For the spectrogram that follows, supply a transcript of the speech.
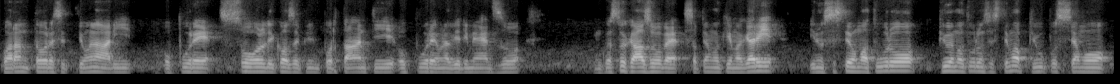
40 ore settimanali, oppure solo le cose più importanti, oppure una via di mezzo? In questo caso, beh, sappiamo che magari in un sistema maturo, più è maturo un sistema, più possiamo,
